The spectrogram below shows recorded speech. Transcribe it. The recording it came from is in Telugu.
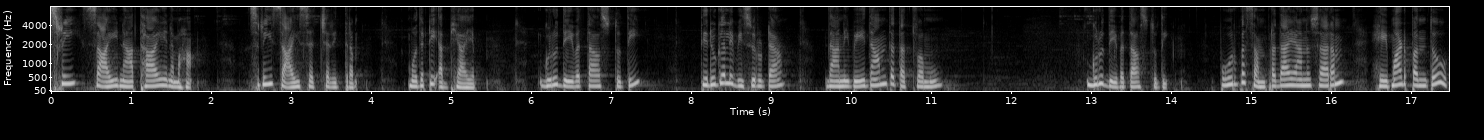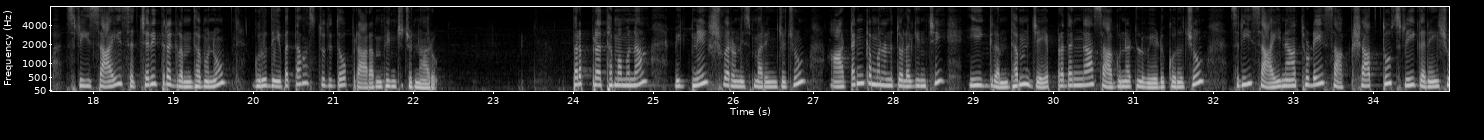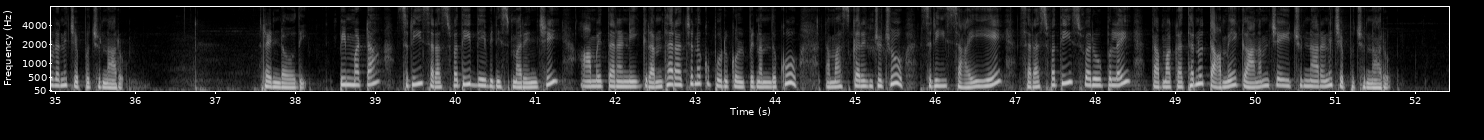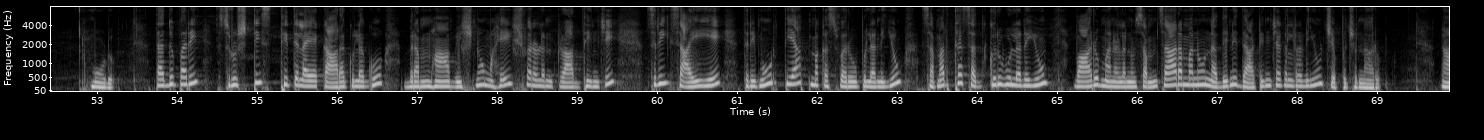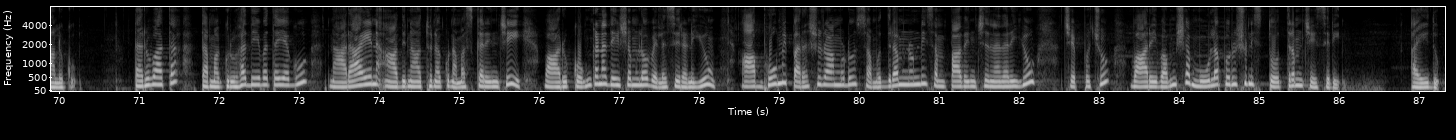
శ్రీ సాయినాథాయ నమ. శ్రీ సాయి సచ్చరిత్రం. మొదటి అధ్యాయం. గురుదేవతాస్తుతి తిరుగలి విసురుట దాని వేదాంత తత్వము. గురుదేవతాస్తుతి. పూర్వ సంప్రదాయానుసారం హేమాడ్పంతో శ్రీ సాయి సచ్చరిత్ర గ్రంథమును గురుదేవతాస్తుతితో ప్రారంభించుచున్నారు. ప్రప్రథమమున విఘ్నేశ్వరుని స్మరించుచు ఆటంకములను తొలగించి ఈ గ్రంథం జయప్రదంగా సాగునట్లు వేడుకొనుచు శ్రీ సాయినాథుడే సాక్షాత్తు శ్రీ గణేశుడని చెప్పుచున్నారు. రెండవది పిమ్మట శ్రీ సరస్వతీదేవిని స్మరించి ఆమె తనని గ్రంథ రచనకు పురుకొల్పినందుకు నమస్కరించుచు శ్రీ సాయియే సరస్వతీ స్వరూపులై తమ కథను తామే గానం చేయుచున్నారని చెప్పుచున్నారు. మూడు తదుపరి సృష్టి స్థితిలయ కారకులకు బ్రహ్మ విష్ణు మహేశ్వరులను ప్రార్థించి శ్రీ సాయియే త్రిమూర్త్యాత్మక స్వరూపులనియు సమర్థ సద్గురువులనియు వారు మనలను సంసారమను నదిని దాటించగలరనియు చెప్పుచున్నారు. నాలుగు తరువాత తమ గృహదేవతయగు నారాయణ ఆదినాథునకు నమస్కరించి వారు కొంకణ దేశంలో వెలసిరనియు ఆ భూమి పరశురాముడు సముద్రం నుండి సంపాదించినదనియు చెప్పుచు వారి వంశ మూలపురుషుని స్తోత్రం చేసిరి. ఐదు.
